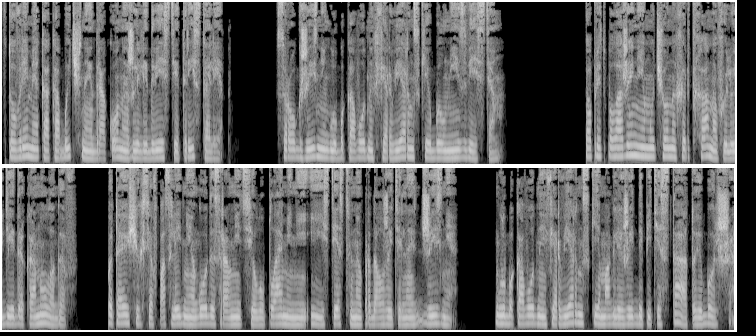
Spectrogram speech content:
В то время как обычные драконы жили 200-300 лет, Срок жизни глубоководных фервернских был неизвестен. По предположениям ученых-иртханов и людей-драконологов, пытающихся в последние годы сравнить силу пламени и естественную продолжительность жизни, глубоководные фервернские могли жить до 500, а то и больше.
